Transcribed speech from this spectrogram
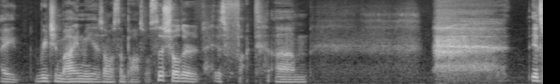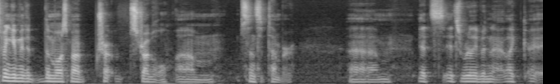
I reaching behind me is almost impossible. So this shoulder is fucked. Um, it's been giving me the, the most amount of tr- struggle um, since September. Um, it's it's really been like uh,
